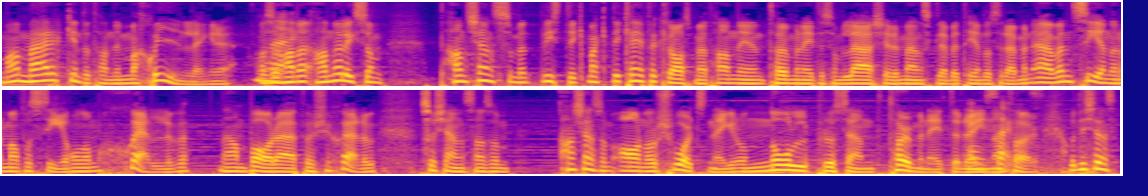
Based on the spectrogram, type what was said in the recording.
man märker inte att han är maskin längre. Alltså han, han har liksom... Han känns som en... Visst, det kan ju förklaras med att han är en Terminator som lär sig det mänskliga beteendet och sådär. Men även scener när man får se honom själv, när han bara är för sig själv, så känns han som... Han känns som Arnold Schwarzenegger och 0% Terminator där Exakt. innanför. Och det känns...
